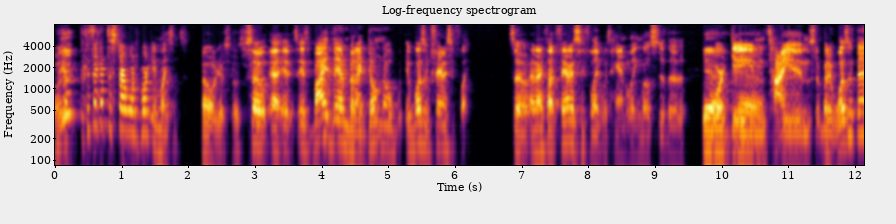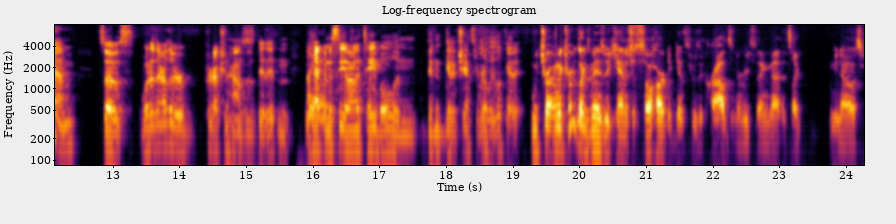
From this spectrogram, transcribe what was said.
Was it? Because I got the Star Wars board game license. Oh, I guess so. So uh, it's it's by them, but I don't know. It wasn't Fantasy Flight. So, and I thought Fantasy Flight was handling most of the yeah, board game yeah. tie-ins, but it wasn't them. So, one of their other production houses did it, and I happened to see it on a table and didn't get a chance to really look at it. we try and we try to do as many as we can. It's just so hard to get through the crowds and everything that it's like you know it's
